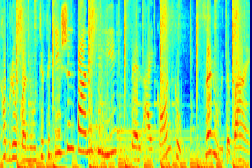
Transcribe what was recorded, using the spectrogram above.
खबरों का नोटिफिकेशन पाने के लिए बेल आइकॉन को ज़रूर दबाएँ।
